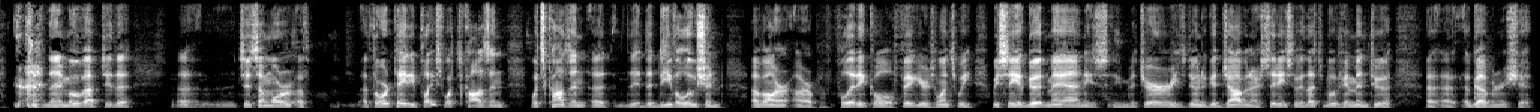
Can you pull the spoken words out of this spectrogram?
then they move up to the uh, to some more authoritative place. What's causing what's causing uh, the the devolution of our our political figures? Once we we see a good man, he's, he's mature, he's doing a good job in our city, so let's move him into a, a, a governorship.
